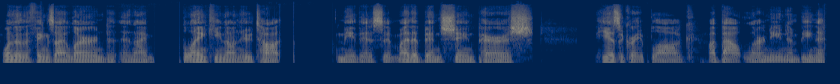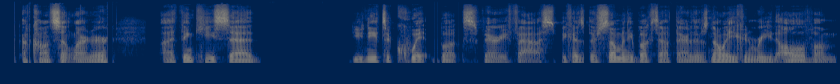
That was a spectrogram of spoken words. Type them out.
one of the things I learned, and I'm blanking on who taught me this. It might have been Shane Parrish. He has a great blog about learning and being a, a constant learner. I think he said you need to quit books very fast because there's so many books out there. There's no way you can read all of them.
